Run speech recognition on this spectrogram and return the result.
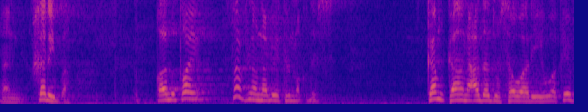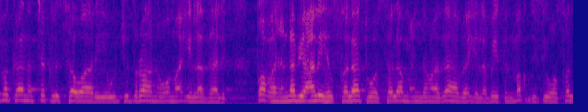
يعني خربة قالوا طيب صف لنا بيت المقدس. كم كان عدد سواريه وكيف كانت شكل السواري والجدران وما إلى ذلك؟ طبعا النبي عليه الصلاة والسلام عندما ذهب إلى بيت المقدس وصل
